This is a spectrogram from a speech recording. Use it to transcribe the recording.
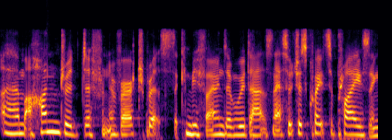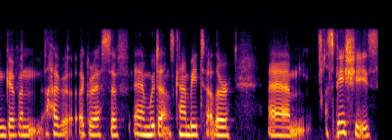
um, a hundred different invertebrates that can be found in wood ants' nests, which is quite surprising given how aggressive um, wood ants can be to other um, species.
